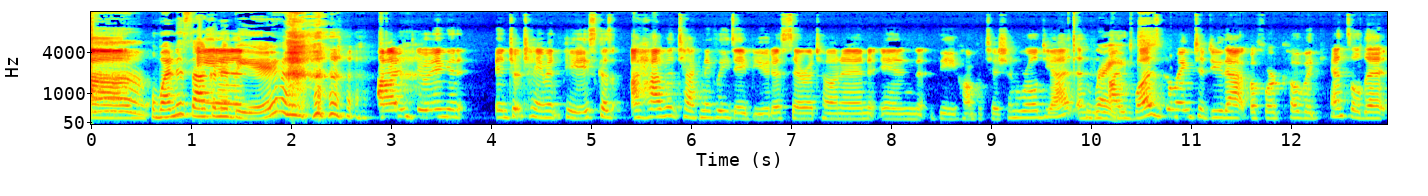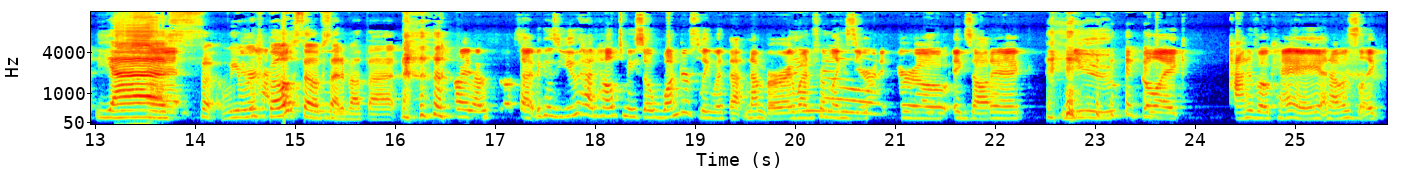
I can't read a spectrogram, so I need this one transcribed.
Um, when is that going to be? I'm doing an entertainment piece because I haven't technically debuted as serotonin in the competition world yet, and Right. I was going to do that before COVID canceled it. yes, we were both so upset about that. I was so upset because you had helped me so wonderfully with that number. I I went from like zero to hero, exotic, new to like kind of okay, and I was like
